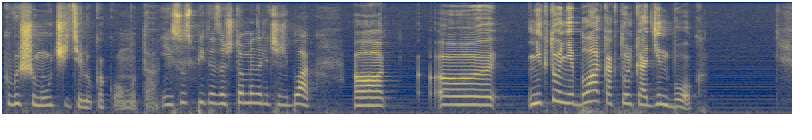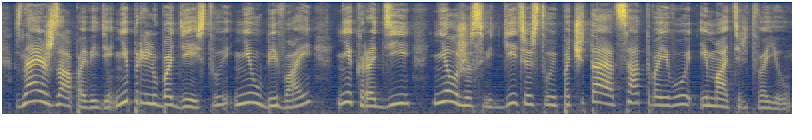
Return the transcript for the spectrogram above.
к высшему учителю какому-то. Исус пита, защо ме наричаш благ? А, э, никто не благ, как только один Бог. Знаешь заповеди, не прелюбодействуй, не убивай, не кради, не лжесвидетельствуй, почитай отца твоего и матерь твою.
